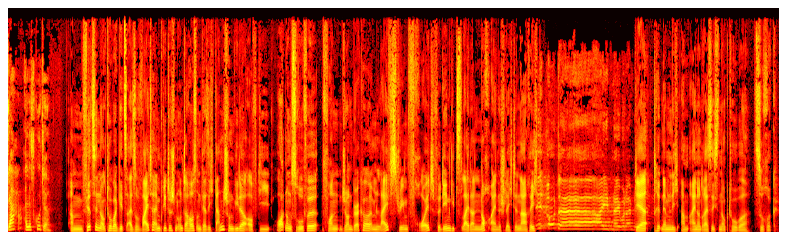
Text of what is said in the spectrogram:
Ja, alles Gute. Am 14. Oktober geht es also weiter im britischen Unterhaus und wer sich dann schon wieder auf die Ordnungsrufe von John Burker im Livestream freut, für den gibt es leider noch eine schlechte Nachricht. Der tritt nämlich am 31. Oktober zurück.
